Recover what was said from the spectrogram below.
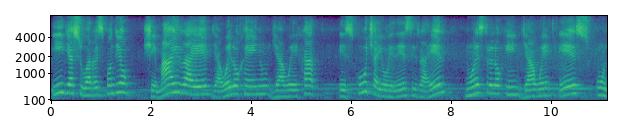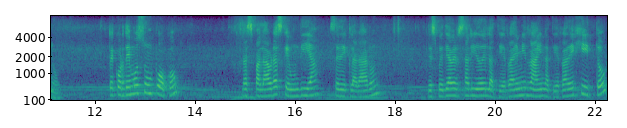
Y Yahshua respondió, Shema Israel, Yahweh Eloheinu, Yahweh Ejad. Escucha y obedece Israel, nuestro Elohim, Yahweh es uno. Recordemos un poco las palabras que un día se declararon después de haber salido de la tierra de Mirrain, la tierra de Egipto,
